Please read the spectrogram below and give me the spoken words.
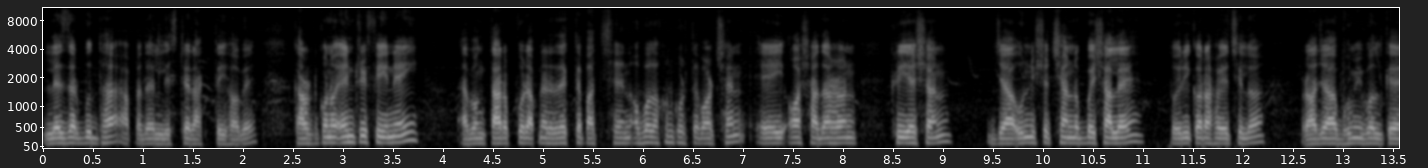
লেজার বুদ্ধা আপনাদের লিস্টে রাখতেই হবে। কারণ কোনো এন্ট্রি ফি নেই এবং তার উপর আপনারা দেখতে পাচ্ছেন, অবলোকন করতে পারছেন এই অসাধারণ ক্রিয়েশন যা উনিশশো ছিয়ানব্বই সালে তৈরি করা হয়েছিল রাজা ভূমিবলকে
